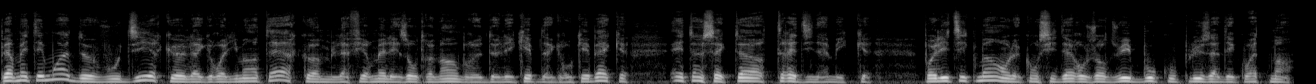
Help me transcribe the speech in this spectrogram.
Permettez-moi de vous dire que l'agroalimentaire, comme l'affirmaient les autres membres de l'équipe d'Agro-Québec, est un secteur très dynamique. Politiquement, on le considère aujourd'hui beaucoup plus adéquatement,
